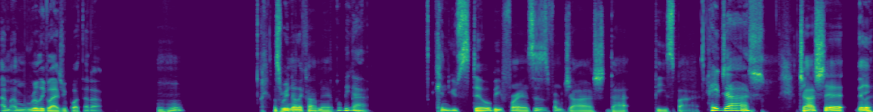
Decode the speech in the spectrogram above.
I'm I'm really glad you brought that up. Mm-hmm. Let's read another comment. what we got? Can you still be friends? This is from Josh dot the spy. Hey, Josh. Josh said, ugh,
